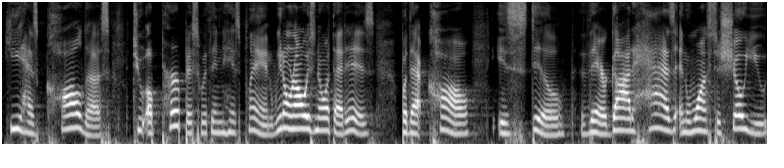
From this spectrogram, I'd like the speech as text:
He has called us to a purpose within His plan. We don't always know what that is, but that call is still there. God has and wants to show you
